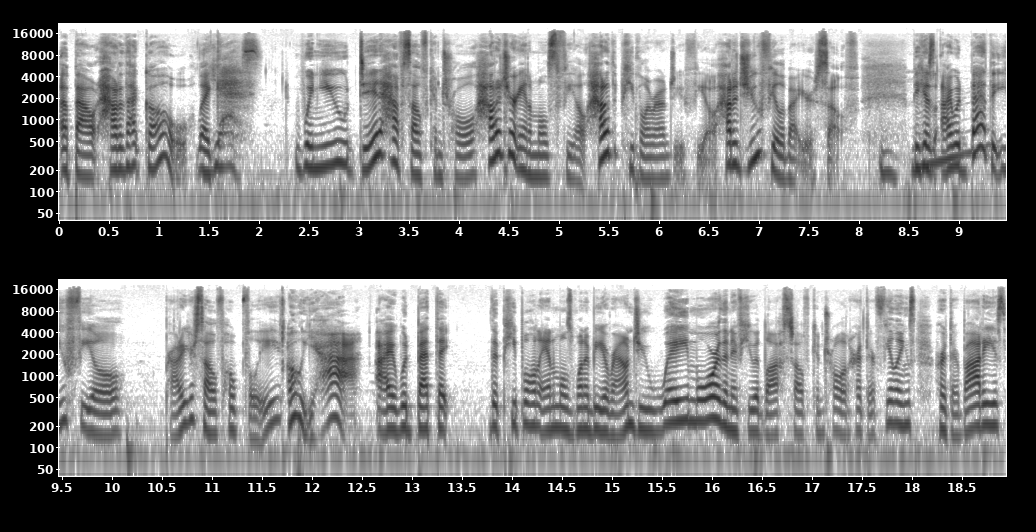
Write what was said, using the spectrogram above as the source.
about how did that go? Like, yes when you did have self control, how did your animals feel? How did the people around you feel? How did you feel about yourself? Because I would mm. bet that you feel proud of yourself, hopefully. Oh, yeah. I would bet that the people and animals want to be around you way more than if you had lost self control and hurt their feelings, hurt their bodies.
